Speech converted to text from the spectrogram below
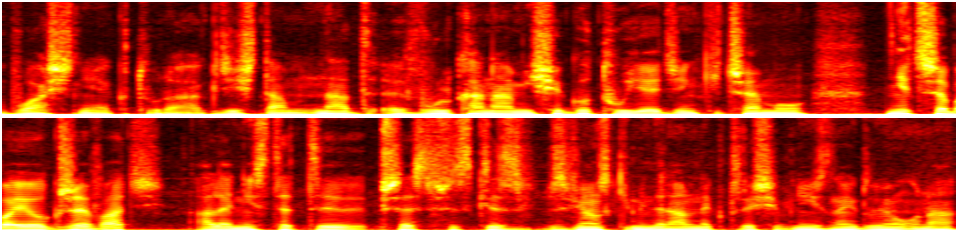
właśnie, która gdzieś tam nad wulkanami się gotuje, dzięki czemu nie trzeba jej ogrzewać, ale niestety przez wszystkie związki mineralne, które się w niej znajdują, ona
